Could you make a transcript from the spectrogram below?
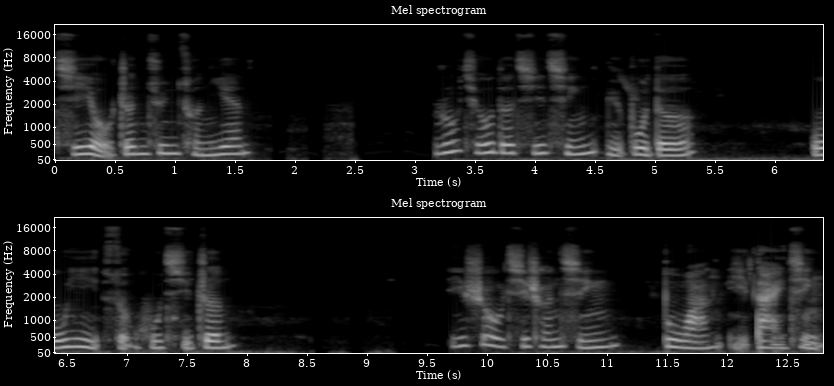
其有真君存焉？如求得其情与不得，无益损乎其真。一受其成情，不往以待尽；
